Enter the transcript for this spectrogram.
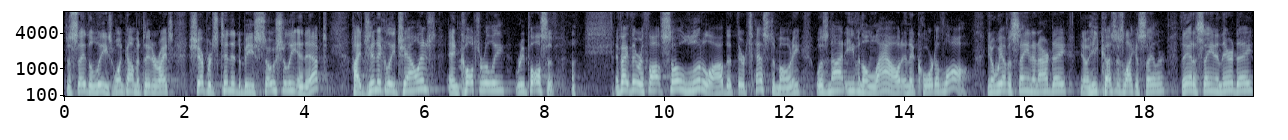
to say the least. One commentator writes shepherds tended to be socially inept, hygienically challenged, and culturally repulsive. In fact, they were thought so little of that their testimony was not even allowed in a court of law. You know, we have a saying in our day, you know, he cusses like a sailor. They had a saying in their day,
